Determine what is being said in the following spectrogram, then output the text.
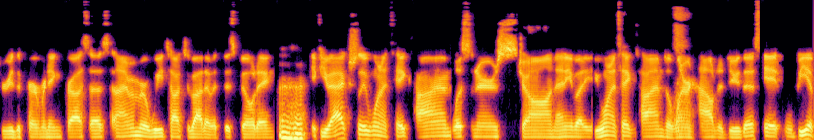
through the permitting process, and I remember we talked about it with this building hmm if you actually want to take time, listeners, John, anybody, if you want to take time to learn how to do this, it will be a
